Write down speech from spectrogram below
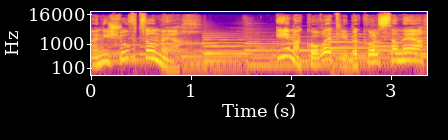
אני שוב צומח. אמא קוראת לי בקול שמח.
